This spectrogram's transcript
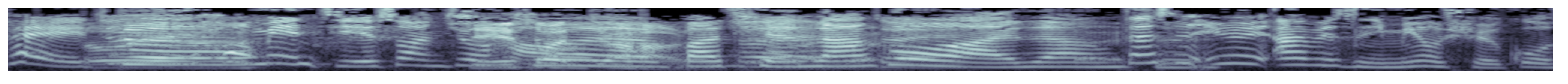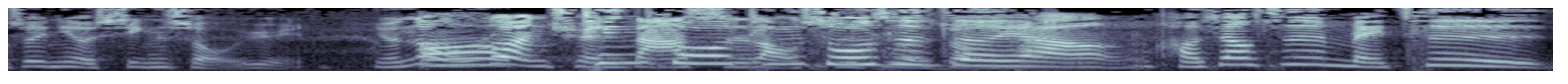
配，就是后面结算就好，结算就好，把钱拿过来这样。但是因为艾比斯你没有学过，所以你有新手运，有那种乱拳打死听说是这样，好像是每次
